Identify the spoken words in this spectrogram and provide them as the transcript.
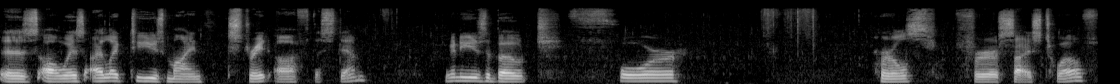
as always, I like to use mine straight off the stem. I'm going to use about four herls for size 12.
